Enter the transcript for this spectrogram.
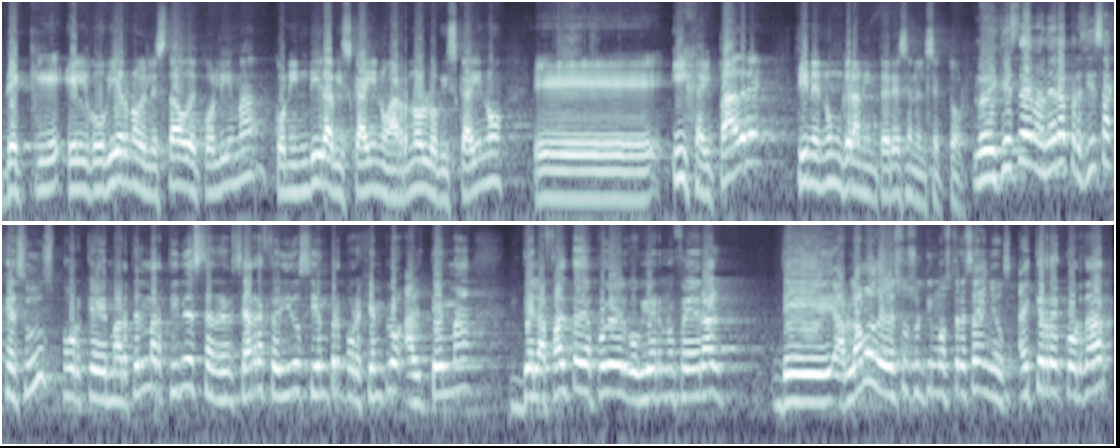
de que el gobierno del estado de Colima, con Indira Vizcaíno, Arnoldo Vizcaíno, hija y padre, tienen un gran interés en el sector. Lo dijiste de manera precisa, Jesús, porque Martín Martínez se, ha referido siempre, por ejemplo, al tema de la falta de apoyo del gobierno federal. De, hablamos de esos últimos tres años. Hay que recordar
